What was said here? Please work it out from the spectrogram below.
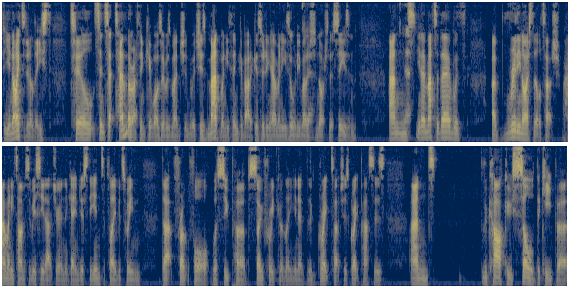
for United at least till since September, I think it was. It was mentioned, which is mad when you think about it, considering how many he's already managed yeah. to notch this season. And yeah. you know, Mata there with a really nice little touch. How many times did we see that during the game? Just the interplay between that front four was superb so frequently. You know, the great touches, great passes, and Lukaku sold the keeper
